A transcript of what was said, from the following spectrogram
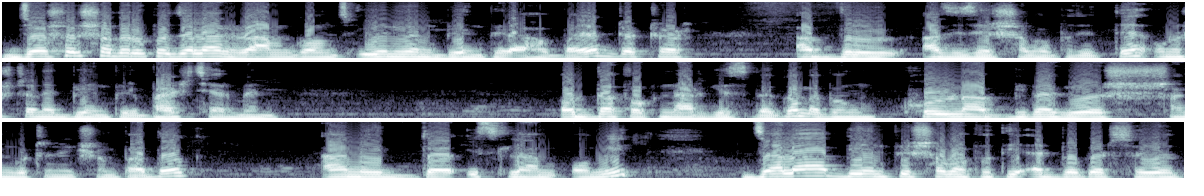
যশোর সদর উপজেলার রামগঞ্জ ইউনিয়ন বিএনপির আহ্বায়ক ডক্টর আব্দুল আজিজের সভাপতিত্বে অনুষ্ঠানে বিএনপির ভাইস চেয়ারম্যান অধ্যাপক নার্গিস বেগম এবং খুলনা বিভাগীয় সাংগঠনিক সম্পাদক আমিদ ইসলাম অমিত, জেলা বিএনপির সভাপতি অ্যাডভোকেট সৈয়দ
